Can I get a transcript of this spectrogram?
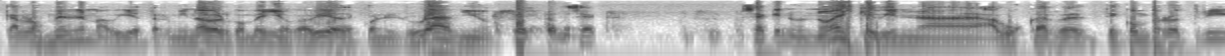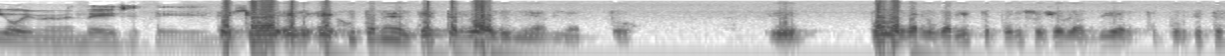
Carlos Menem había terminado el convenio que había con el uranio. Exactamente. O sea que no, no es que vienen a, buscar, te compro trigo y me vendés. Este, es que eh, justamente este realineamiento eh, puede dar lugar, y esto por eso yo lo advierto, porque este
